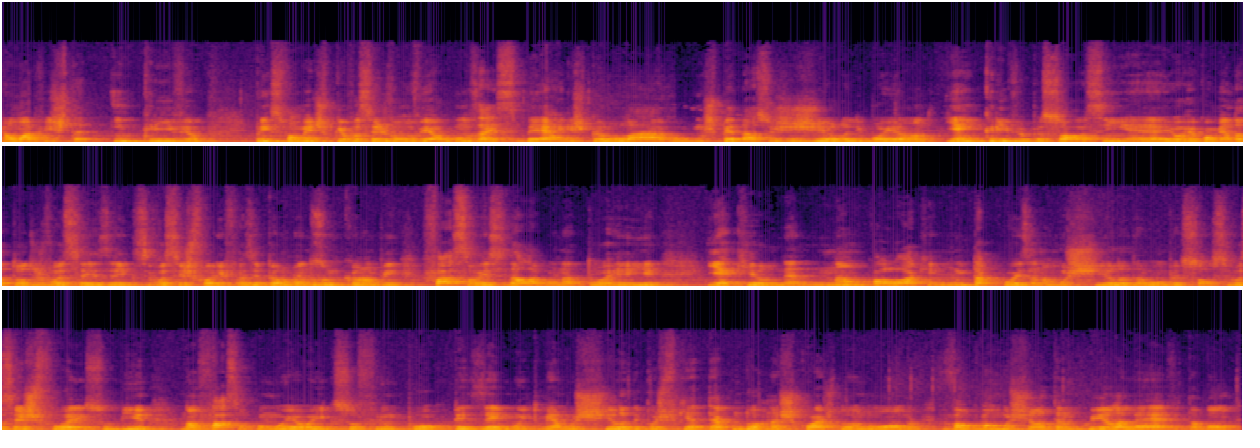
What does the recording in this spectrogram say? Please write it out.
é uma vista incrível principalmente porque vocês vão ver alguns icebergs pelo lago, alguns pedaços de gelo ali boiando. E é incrível, pessoal. Assim, é, eu recomendo a todos vocês aí que se vocês forem fazer pelo menos um camping, façam esse da Laguna Torre aí. E aquilo, né? Não coloquem muita coisa na mochila, tá bom, pessoal? Se vocês forem subir, não façam como eu aí que sofri um pouco, pesei muito minha mochila, depois fiquei até com dor nas costas, dor no ombro. Vão com uma mochila tranquila, leve, tá bom?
